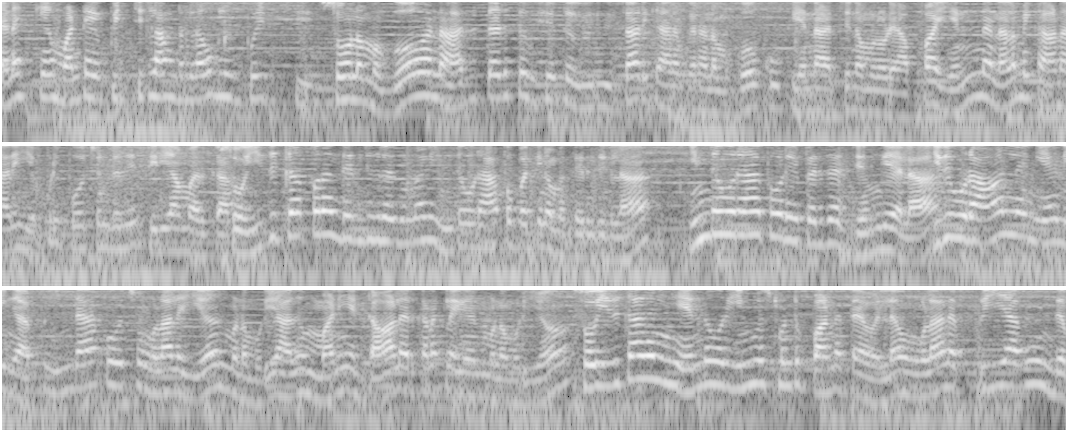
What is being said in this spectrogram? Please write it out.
எனக்கே மண்டையை பிச்சுக்கலான்ற லெவலுக்கு போயிடுச்சு. ஸோ நம்ம கோவனை அடுத்தடுத்த விஷயத்தை விசாரிக்க ஆரம்பிக்கிறேன். நம்ம கோகுக்கு என்ன ஆச்சு? நம்மளுடைய அப்பா என்ன நிலைமைக்கு ஆனாரு? எப்படி போச்சுன்றதே தெரியாம இருக்கா? ஸோ இதுக்கப்புறம் தெரிஞ்சுக்கிறதுக்கு முன்னாடி இந்த ஒரு ஆப்பை பத்தி நம்ம தெரிஞ்சுக்கலாம். இந்த ஒரு ஆப்போடைய பேர் தான் ஜெம்கேலா. இது ஒரு ஆன்லைன் ஏர்னிங் ஆப் இந்த ஆப்பை வச்சு உங்களால ஏர்ன் பண்ண முடியும்? அதுவும் மணியை டாலர் கணக்கில் ஏர்ன் பண்ண முடியும். ஸோ இதுக்காக நீங்க எந்த ஒரு இன்வெஸ்ட்மெண்ட்டும் பண்ண தேவையில்ல. உங்களால ஃப்ரீயாகவே இந்த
